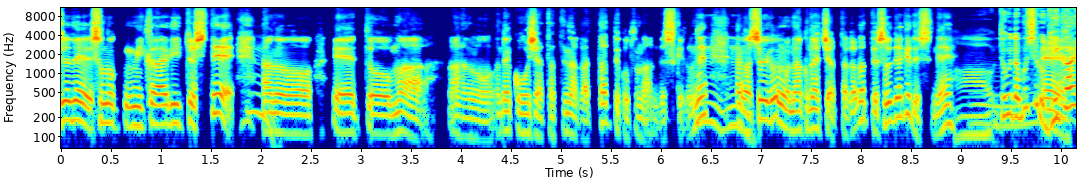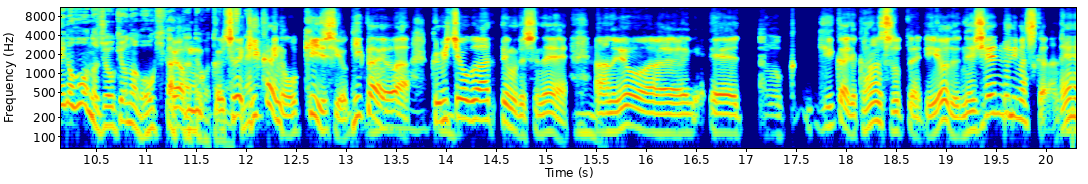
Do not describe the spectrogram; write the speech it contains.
それでその見返りとして、あのえっ、と、まあ、あのね、候補者立てなかったってことなんですけどね、だからそれがもうなくなっちゃったからって、それだけですね。ということは、むしろ議会の方の状況の方が大きかったってことですね。それは議会の大きいですよ。議会は首長があってもですね、あの要は、えー、議会で過半数取ってないと、いわゆるねじれに乗りますからね。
